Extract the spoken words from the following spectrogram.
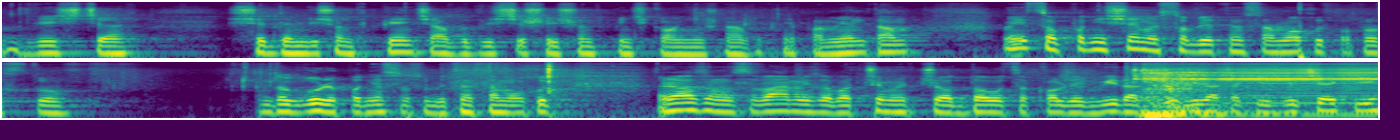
275 albo 265 koni, już nawet nie pamiętam. No i co, podniesiemy sobie ten samochód po prostu do góry, podniosę sobie ten samochód razem z Wami, zobaczymy czy od dołu cokolwiek widać, czy widać jakieś wycieki.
